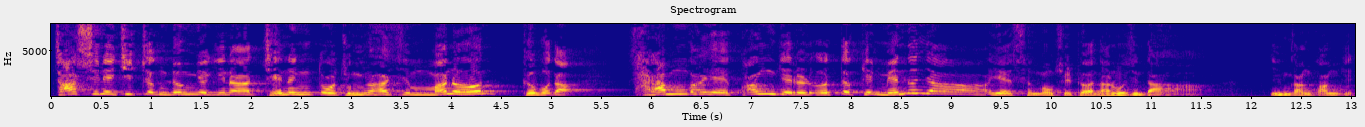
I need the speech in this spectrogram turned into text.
자신의 지적 능력이나 재능도 중요하지만은 그보다 사람과의 관계를 어떻게 맺느냐의 성공 실패가 나누어진다. 인간관계.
